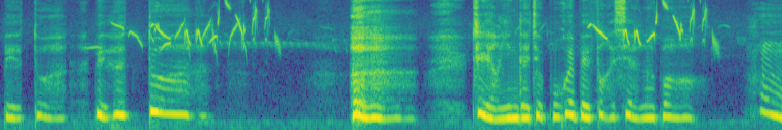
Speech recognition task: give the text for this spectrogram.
别断，别断！啊，这样应该就不会被发现了吧？嗯，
